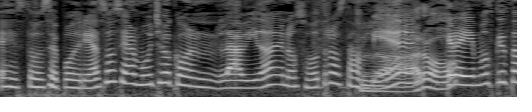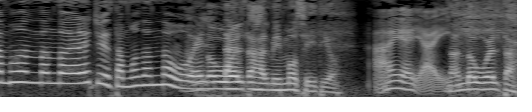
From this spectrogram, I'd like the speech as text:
esto se podría asociar mucho con la vida de nosotros también. Claro. Creímos que estamos andando derecho y estamos dando vueltas. Dando vueltas al mismo sitio. Ay, ay, ay. Dando vueltas.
